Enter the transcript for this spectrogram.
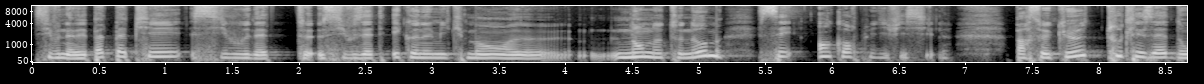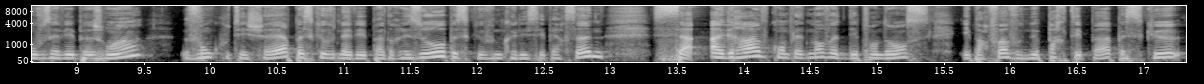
si vous n'avez pas de papier, si vous êtes, si vous êtes économiquement euh, non autonome, c'est encore plus difficile. Parce que toutes les aides dont vous avez besoin vont coûter cher, parce que vous n'avez pas de réseau, parce que vous ne connaissez personne. Ça aggrave complètement votre dépendance et parfois vous ne partez pas parce que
